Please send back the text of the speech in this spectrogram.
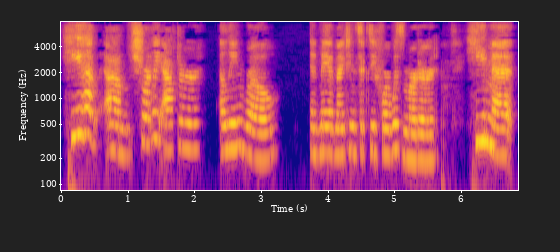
He had um, shortly after Alleen Rowe in May of 1964 was murdered, he met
